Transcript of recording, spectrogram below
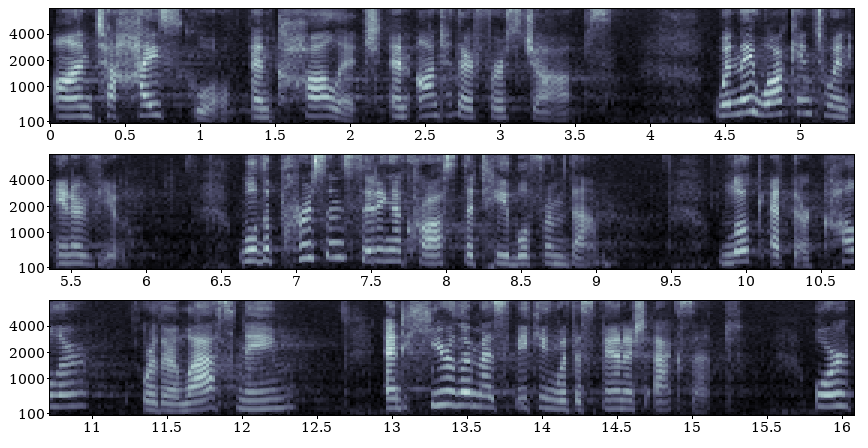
on to high school and college and onto their first jobs. When they walk into an interview, will the person sitting across the table from them look at their color or their last name and hear them as speaking with a Spanish accent or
